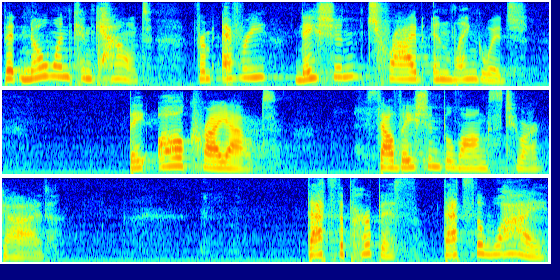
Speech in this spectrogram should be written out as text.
that no one can count from every nation, tribe, and language. They all cry out, Salvation belongs to our God. That's the purpose that's the why,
